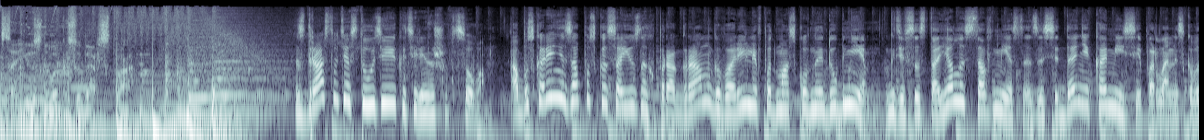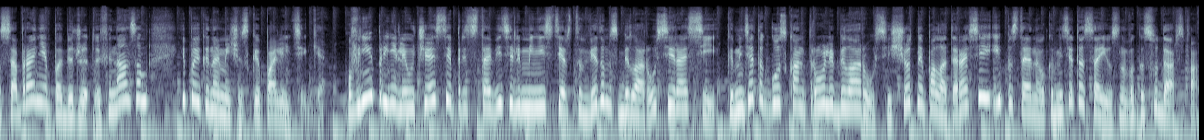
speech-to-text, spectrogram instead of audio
союзного государства. Здравствуйте, в студии Екатерина Шевцова. Об ускорении запуска союзных программ говорили в подмосковной Дубне, где состоялось совместное заседание комиссии парламентского собрания по бюджету и финансам и по экономической политике. В ней приняли участие представители Министерств ведомств Беларуси и России, Комитета госконтроля Беларуси, Счетной палаты России и Постоянного комитета союзного государства.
